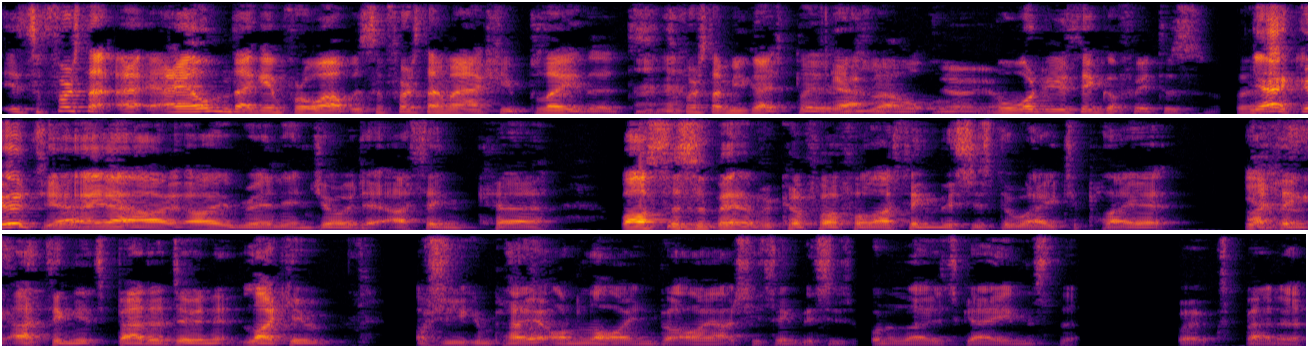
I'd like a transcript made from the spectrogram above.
it's the first time I, I owned that game for a while, but it's the first time I actually played it. It's the first time you guys played it Yeah. as well. Yeah, yeah. But what do you think of it? Is- Yeah, good. Yeah, yeah. I, I really enjoyed it. I think uh, whilst there's a bit of a kerfuffle, I think this is the way to play it. I think I think it's better doing it like it obviously you can play it online, but I actually think this is one of those games that works better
